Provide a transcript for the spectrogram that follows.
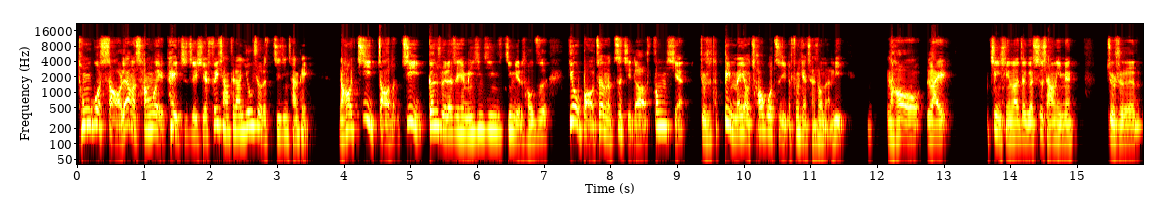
通过少量的仓位配置这些非常非常优秀的基金产品，然后既找的既跟随了这些明星基金经理的投资，又保证了自己的风险，就是他并没有超过自己的风险承受能力，然后来进行了这个市场里面就是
